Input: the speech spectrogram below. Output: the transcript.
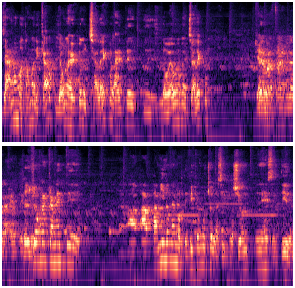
ya nos montamos el carro, pues ya una vez con el chaleco, la gente eh, lo ve uno con el chaleco. Pero, la gente. Pero yo francamente, a, a, a, mí no me mortifica mucho la situación en ese sentido.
